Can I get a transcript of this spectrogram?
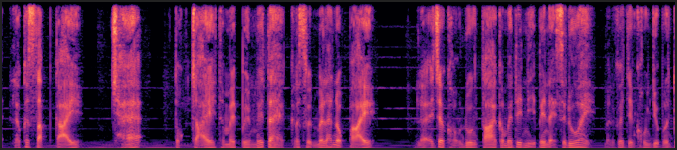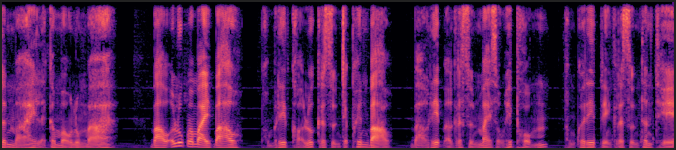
ๆแล้วก็สับไกแชะ ตกใจทำไมปืนไม่แตกกระสุนไม่ลั่นออกไป และไอ้เจ้าของดวงตาก็ไม่ได้หนีไปไหนซะด้วย มันก็ยังคงอยู่บนต้นไม้แล้วก็มองลงมาเบาเอาลูกมาใหม่เบาผมรีบขอลูกกระสุนจากเพื่อนเบาเบารีบเอากระสุนใหม่ส่งให้ผม ผมก็รีบเปลี่ยนกระสุนทันที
